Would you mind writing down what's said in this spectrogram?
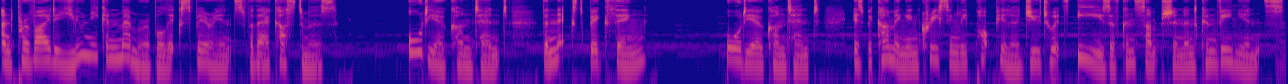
and provide a unique and memorable experience for their customers. Audio content, the next big thing. Audio content is becoming increasingly popular due to its ease of consumption and convenience.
